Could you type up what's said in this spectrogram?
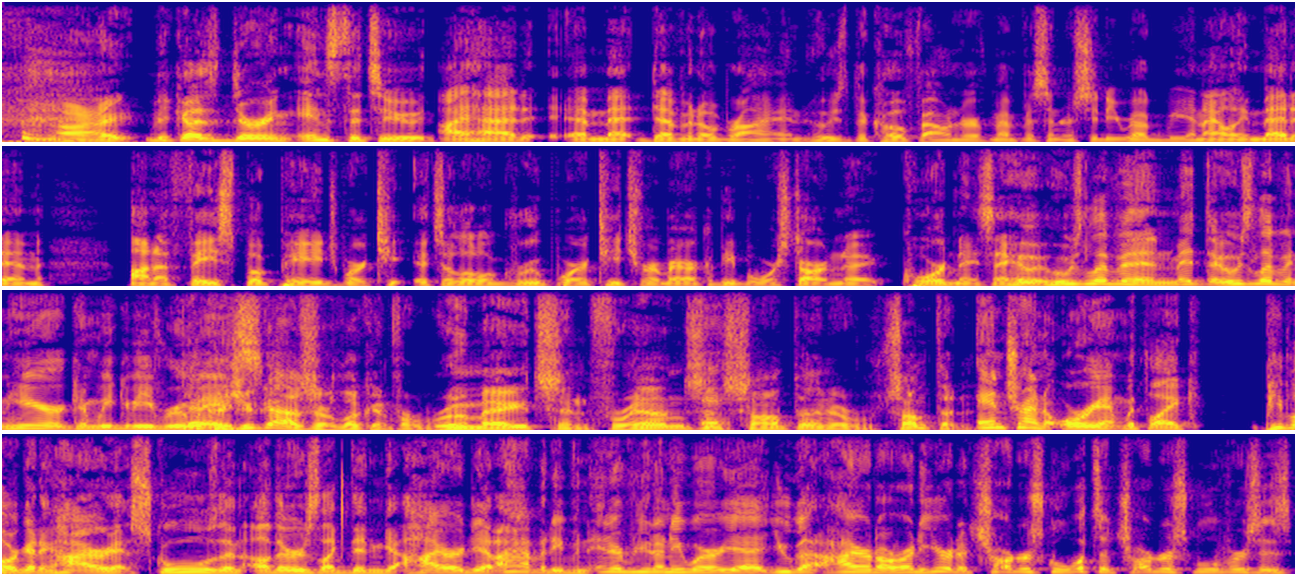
All right. because during institute I had uh, met Devin O'Brien, who's the co-founder of Memphis Inner City Rugby, and I only met him on a Facebook page where te- it's a little group where Teach for America people were starting to coordinate, say, Who, who's living in mid, who's living here? Can we be roommates? because you guys are looking for roommates and friends and something or something. and trying to orient with like people are getting hired at schools and others like didn't get hired yet. I haven't even interviewed anywhere yet. You got hired already. You're at a charter school. What's a charter school versus,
